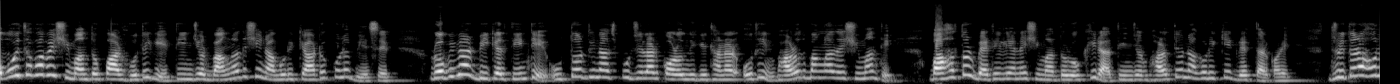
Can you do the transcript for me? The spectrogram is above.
অবৈধভাবে সীমান্ত পার হতে গিয়ে তিনজন বাংলাদেশি নাগরিককে আটক করল বিএসএফ। রবিবার বিকেল তিনটে উত্তর দিনাজপুর জেলার করণদিঘি থানার অধীন ভারত বাংলাদেশ সীমান্তে বাহাত্তর ব্যাটালিয়নের সীমান্ত রক্ষীরা তিনজন ভারতীয় নাগরিককে গ্রেফতার করে। ধৃতরা হল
